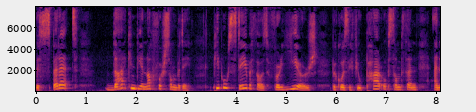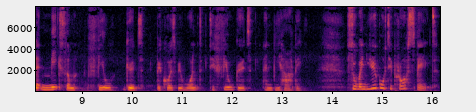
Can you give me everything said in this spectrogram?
the spirit. That can be enough for somebody. People stay with us for years because they feel part of something and it makes them feel good because we want to feel good and be happy. So when you go to prospect,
